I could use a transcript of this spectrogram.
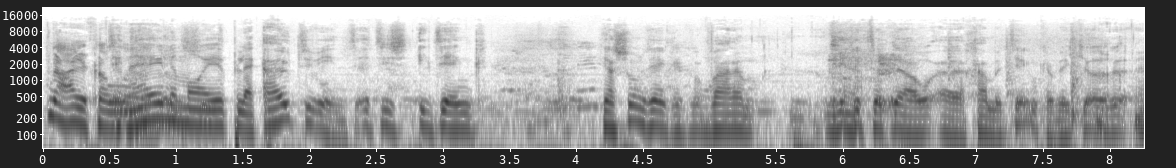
Ja, je kan... een eh, hele mooie plek. Uit de wind. Het is, ik denk, Ja, soms denk ik, waarom moet ik dat nou eh, gaan bedenken? Weet je? Eh,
